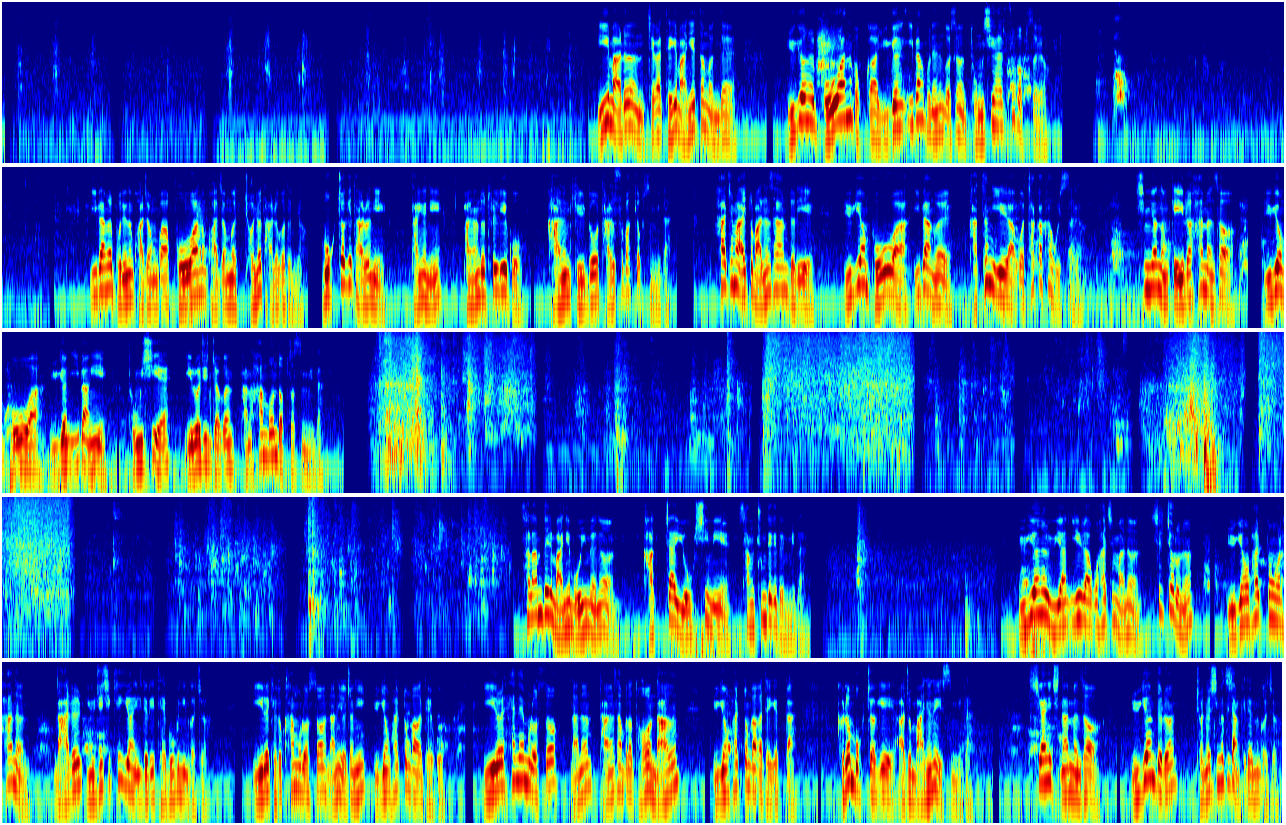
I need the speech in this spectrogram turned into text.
이 말은 제가 되게 많이 했던 건데 유견을 보호하는 것과 유견 입양 보내는 것은 동시에 할 수가 없어요. 입양을 보내는 과정과 보호하는 과정은 전혀 다르거든요. 목적이 다르니 당연히 방향도 틀리고 가는 길도 다를 수밖에 없습니다. 하지만 아직도 많은 사람들이 유기견 보호와 입양을 같은 일이라고 착각하고 있어요. 10년 넘게 일을 하면서 유견 보호와 유견 입양이 동시에 이루어진 적은 단 한 번도 없었습니다. 사람들이 많이 모이면은 각자의 욕심이 상충되게 됩니다. 유기견을 위한 일이라고 하지만은 실제로는 유기견 활동을 하는 나를 유지시키기 위한 일들이 대부분인 거죠. 이 일을 계속함으로써 나는 여전히 유기견 활동가가 되고 이 일을 해냄으로써 나는 다른 사람보다 더 나은 유기견 활동가가 되겠다. 그런 목적이 아주 만연해 있습니다. 시간이 지나면서 유기견들은 전혀 신경 쓰지 않게 되는 거죠.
